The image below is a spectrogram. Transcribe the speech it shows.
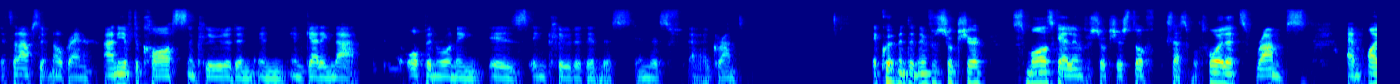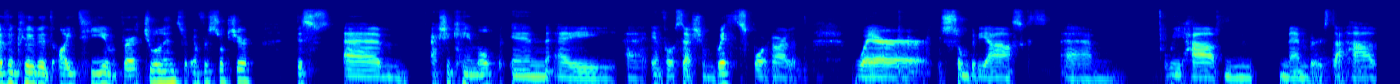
It's an absolute no-brainer. Any of the costs included in, in, in getting that up and running is included in this in this uh, grant. Equipment and infrastructure, small scale infrastructure stuff, accessible toilets, ramps. Um, I've included IT and virtual infrastructure. This um, actually came up in a uh, info session with Sport Ireland, where somebody asked, um, we have members that have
